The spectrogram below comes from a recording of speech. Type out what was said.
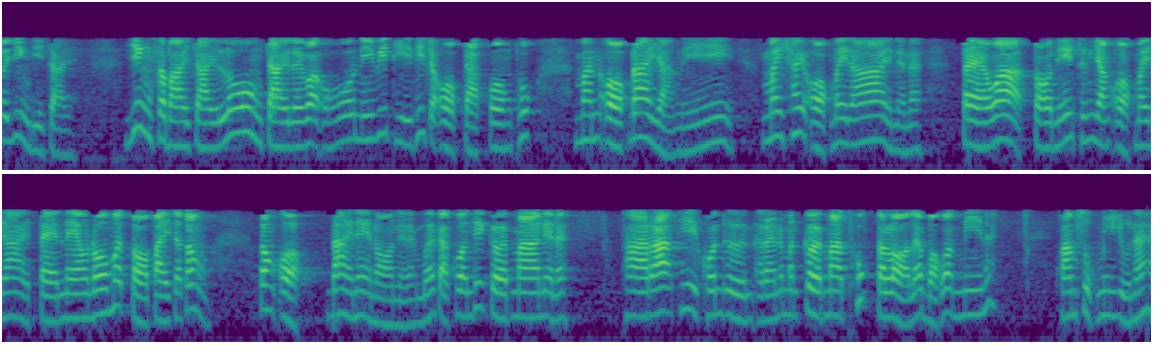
ด้วยยิ่งดีใจ ยิ่งสบายใจโล่งใจเลยว่า โอ้นี้วิธีที่จะออกจากกองทุกข์ มันออกได้อย่างนี้ ไม่ใช่ออกไม่ได้เนี่ยนะ แต่ว่าตอนนี้ถึงยังออกไม่ได้ แต่แนวโน้มว่าต่อไปจะต้องต้องออกได้แน่นอนเนี่ยนะเหมือนกับคนที่เกิดมาเนี่ยนะภาระที่คนอื่นอะไรนะมันเกิดมาทุกตลอดแล้วบอกว่ามีนะ ความสุขมีอยู่นะ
